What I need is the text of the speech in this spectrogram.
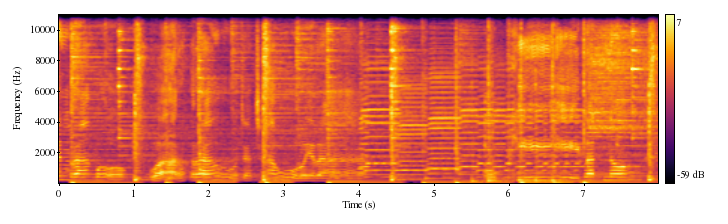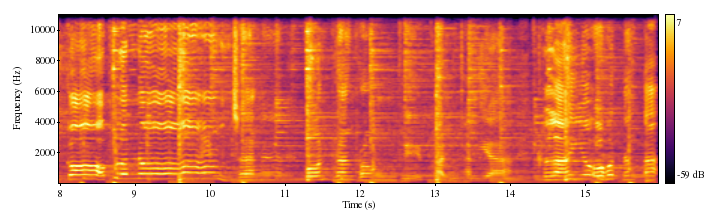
เป็นรางบอก ว่ารักเราจะเช่ารวยราอกพี่กลัดน้อง ก็พลน้องชาผลพรางพรองเพศพันธัญญาคลายโยดน้ำตา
